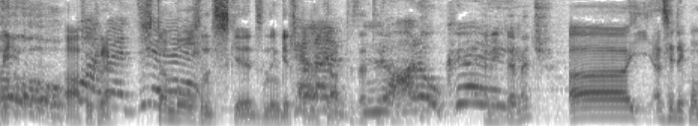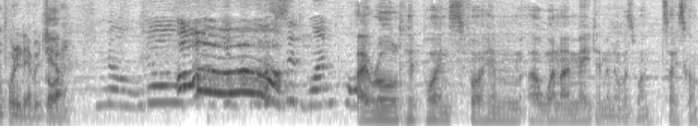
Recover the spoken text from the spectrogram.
feet off, and kind of stumbles and skids, and then gets back up. Does that take Not okay. any damage? Uh, yes, he take one point of damage. Yeah. Gone. No, no. Oh! You can one point. I rolled hit points for him uh, when I made him, and it was one, so he's gone.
